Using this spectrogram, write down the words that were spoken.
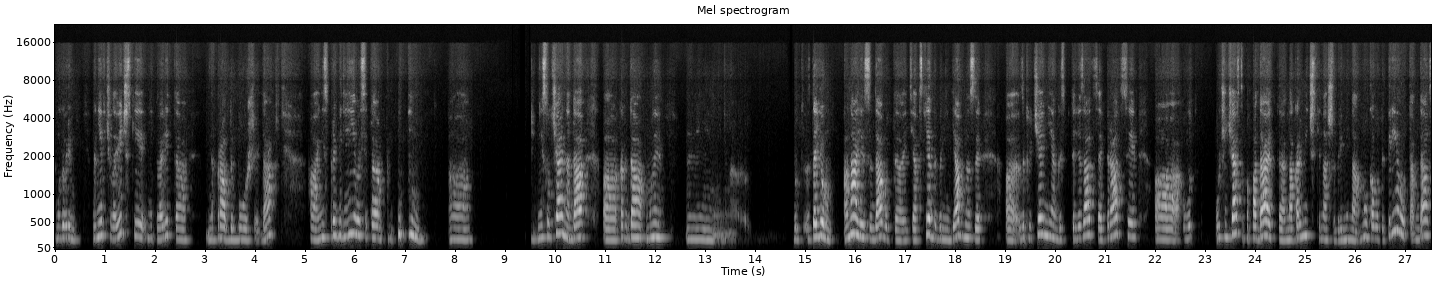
мы говорим, гнев человеческий не говорит о правды Божьей. Да? А несправедливость – это а, не случайно, да, а, когда мы вот сдаем анализы, да, вот э, эти обследования, диагнозы, а, заключения, госпитализации, операции, вот очень часто попадает э, на кармические наши времена. Ну, у кого-то период, там, да,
